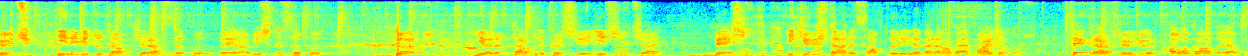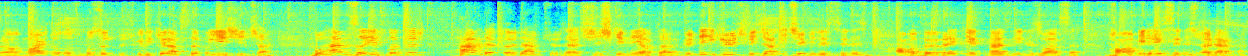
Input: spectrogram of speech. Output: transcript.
3. iri bir tutam kiraz sapı veya vişne sapı. 4. Yarım tatlı kaşığı yeşil çay. 5. 2-3 tane saplarıyla beraber maydanoz. Tekrar söylüyorum. Avokado yaprağı, maydanoz, mısır püskülü, kiraz sapı, yeşil çay. Bu hem zayıflatır hem de ödem çözer, şişkinliği atar. Günde 2-3 fincan içebilirsiniz ama böbrek yetmezliğiniz varsa, hamileyseniz önermem.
